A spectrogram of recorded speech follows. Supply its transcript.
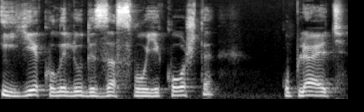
І є, коли люди за свої кошти купляють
